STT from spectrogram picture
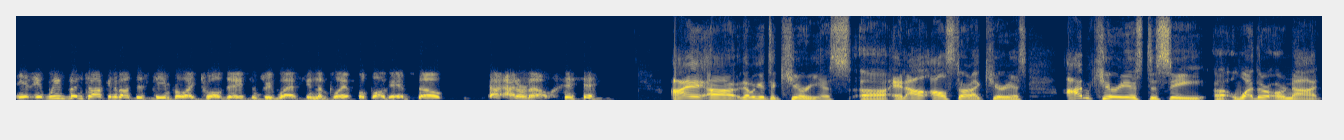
it, it, we've been talking about this team for like 12 days since we've last seen them play a football game. So I, I don't know. I uh, then we get to curious, uh, and I'll I'll start at curious. I'm curious to see uh, whether or not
